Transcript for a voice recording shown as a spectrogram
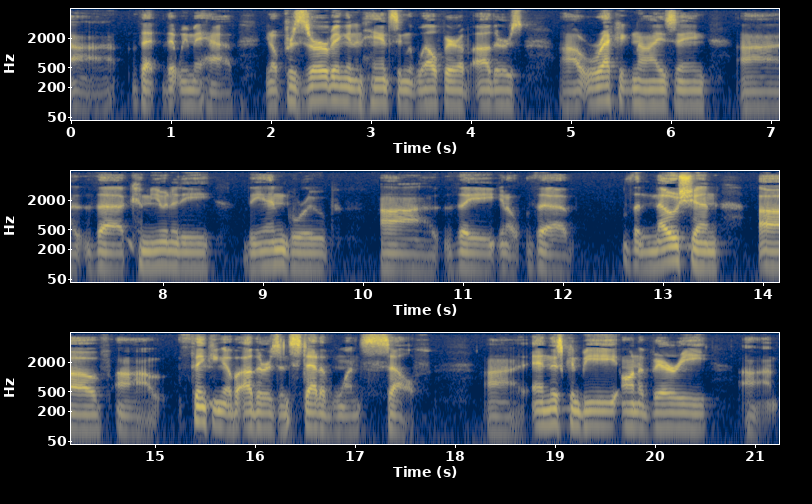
uh, that, that we may have. You know, preserving and enhancing the welfare of others, uh, recognizing the community, the in group, the, you know, the, the notion of uh, thinking of others instead of oneself. Uh, and this can be on a very um,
